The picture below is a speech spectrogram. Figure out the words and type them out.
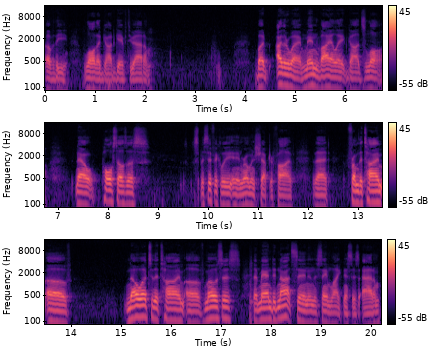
of the law that God gave to Adam. But either way, men violate God's law. Now, Paul tells us specifically in Romans chapter 5 that from the time of Noah to the time of Moses, that man did not sin in the same likeness as Adam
